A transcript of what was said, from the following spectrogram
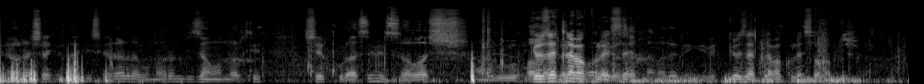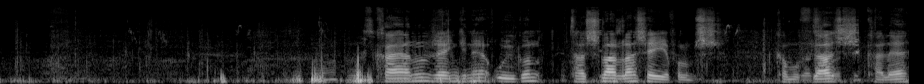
minare şeklindeki şeyler de bunların bir zamanlarki şey kulesi mi savaş hani bu Gözetleme kulesi. Gözetleme dediğin gibi. Gözetleme kulesi olabilir. Gözetleme kulesi. Kayanın rengine uygun taşlarla şey yapılmış. Kamuflaj, kale.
